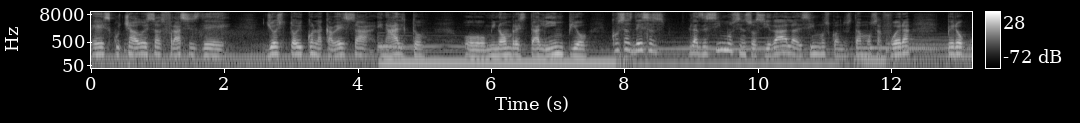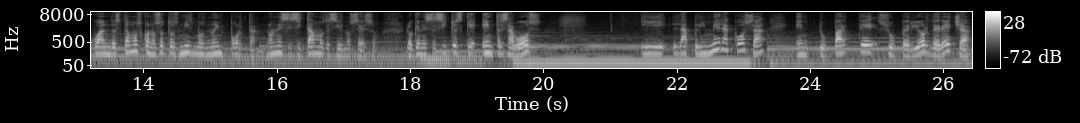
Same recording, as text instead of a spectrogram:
he escuchado esas frases de yo estoy con la cabeza en alto o mi nombre está limpio. Cosas de esas las decimos en sociedad, las decimos cuando estamos afuera, pero cuando estamos con nosotros mismos no importa, no necesitamos decirnos eso. Lo que necesito es que entres a vos y la primera cosa en tu parte superior derecha,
